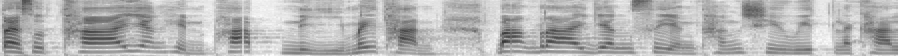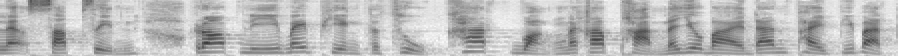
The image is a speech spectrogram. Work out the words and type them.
แต่สุดท้ายยังเห็นภาพหนีไม่ทัน บางรายยังเสี่ยงทั้งชีวิตนะคะและทรัพย์สิน รอบนี้ไม่เพียงแต่ถูกคาดหวังนะคะผ่านนโยบายด้านภัยพิบัติ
